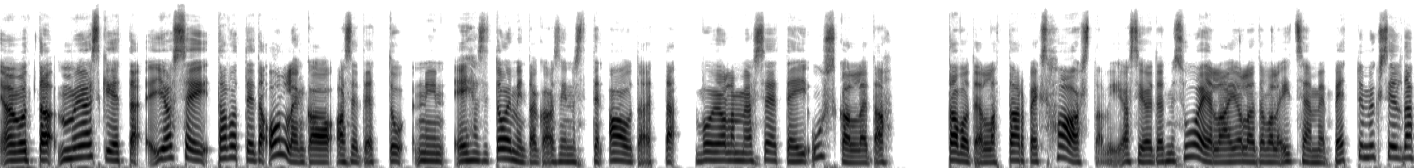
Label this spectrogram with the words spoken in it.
ja, mutta myöskin, että jos ei tavoitteita ollenkaan ole asetettu, niin eihän se toimintakaan siinä sitten auta. Että voi olla myös se, että ei uskalleta tavoitella tarpeeksi haastavia asioita, että me suojellaan jollain tavalla itseämme pettymyksiltä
